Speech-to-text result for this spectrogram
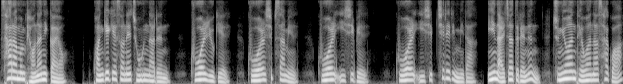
사람은 변하니까요. 관계 개선의 좋은 날은 9월 6일, 9월 13일, 9월 20일, 9월 27일입니다. 이 날짜들에는 중요한 대화나 사과,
